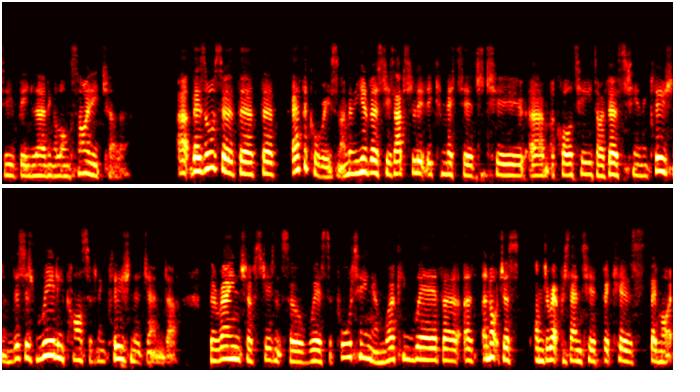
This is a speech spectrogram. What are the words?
to be learning alongside each other. Uh, there's also the, the ethical reason. I mean, the university is absolutely committed to um, equality, diversity, and inclusion. This is really part of an inclusion agenda the range of students who we're supporting and working with are, are, are, not just underrepresented because they might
